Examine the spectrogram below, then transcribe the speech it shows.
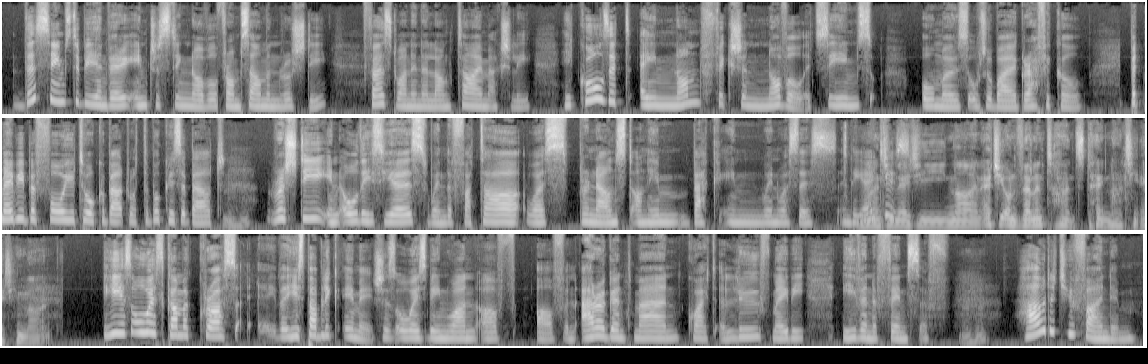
This seems to be a very interesting novel from Salman Rushdie first one in a long time, actually. He calls it a non fiction novel. It seems almost autobiographical. But maybe before you talk about what the book is about, mm-hmm. Rushdie, in all these years when the fatwa was pronounced on him back in, when was this? In the 1989. 80s? Actually, on Valentine's Day, 1989. He has always come across, his public image has always been one of, of an arrogant man, quite aloof, maybe even offensive. Mm-hmm. How did you find him?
